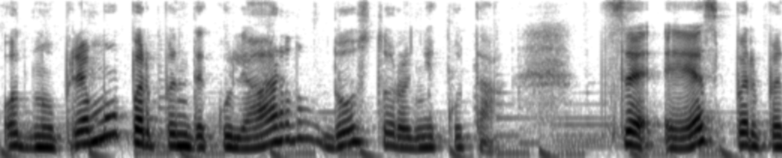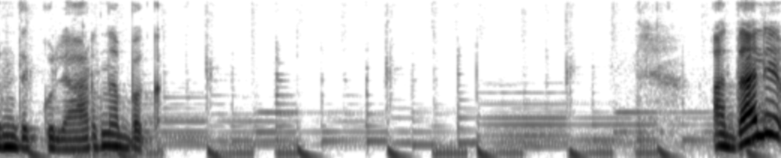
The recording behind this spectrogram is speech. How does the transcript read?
одну пряму перпендикулярну до стороні кута. Це С перпендикулярна БК. А далі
